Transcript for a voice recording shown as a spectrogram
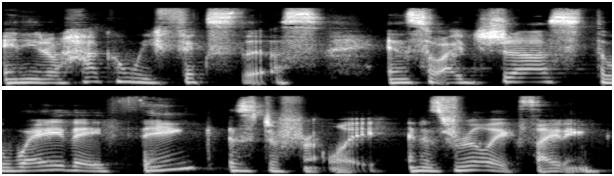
and you know how can we fix this? And so i just the way they think is differently. And it's really exciting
